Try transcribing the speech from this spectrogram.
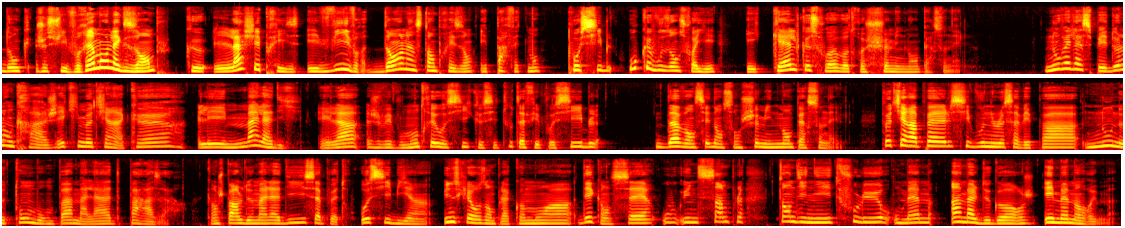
Donc je suis vraiment l'exemple que lâcher prise et vivre dans l'instant présent est parfaitement possible où que vous en soyez et quel que soit votre cheminement personnel. Nouvel aspect de l'ancrage et qui me tient à cœur, les maladies. Et là, je vais vous montrer aussi que c'est tout à fait possible d'avancer dans son cheminement personnel. Petit rappel, si vous ne le savez pas, nous ne tombons pas malades par hasard. Quand je parle de maladie, ça peut être aussi bien une sclérose en plaques comme moi, des cancers ou une simple tendinite, foulure ou même un mal de gorge et même un rhume.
